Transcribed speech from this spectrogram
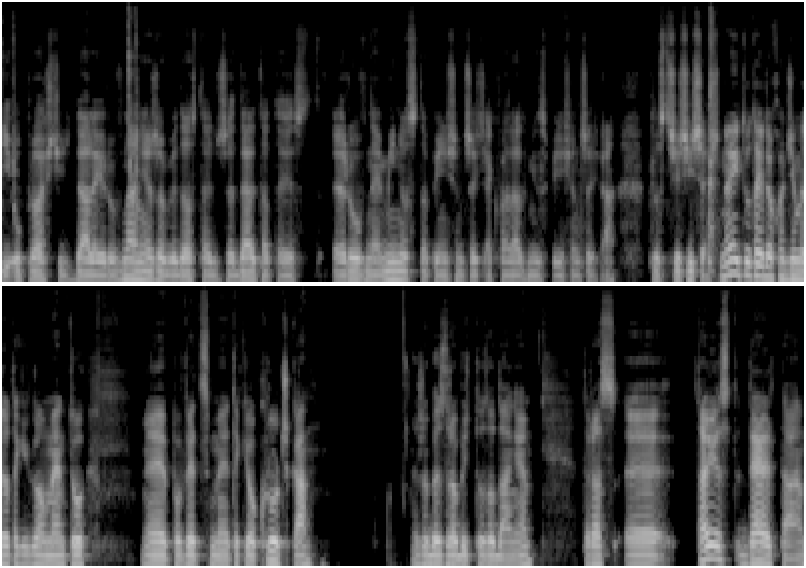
i uprościć dalej równanie, żeby dostać, że delta to jest równe minus 156a kwadrat minus 56a plus 36. No i tutaj dochodzimy do takiego momentu, e, powiedzmy, takiego kruczka, żeby zrobić to zadanie. Teraz e, to jest delta,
